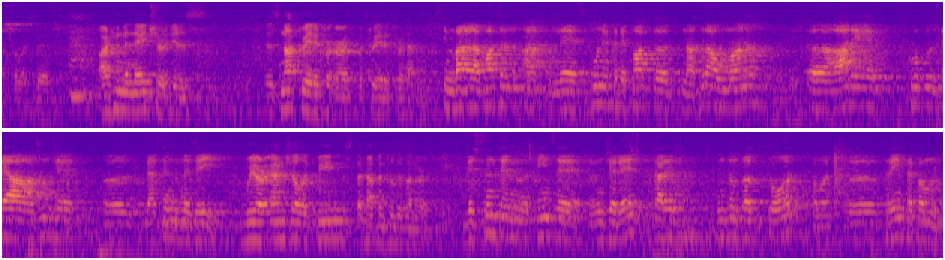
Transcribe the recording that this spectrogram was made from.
how shall I say, our human nature is, is not created for earth, but created for heaven. Schimbarea la față a- ne spune că de fapt natura umană uh, are scopul de a ajunge, uh, de a se îndumnezei. We are angelic beings that happen to live on earth. Deci suntem ființe îngerești care întâmplător sau mai, uh, trăim pe pământ.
